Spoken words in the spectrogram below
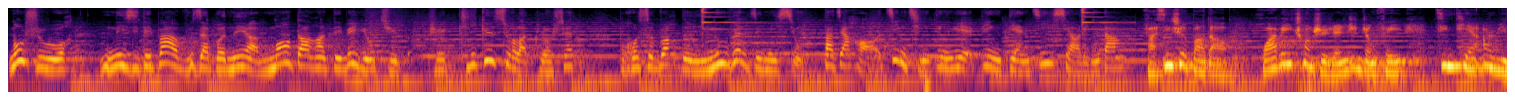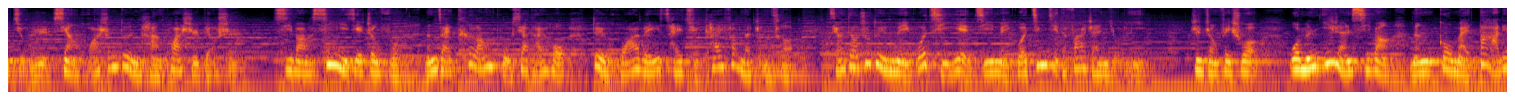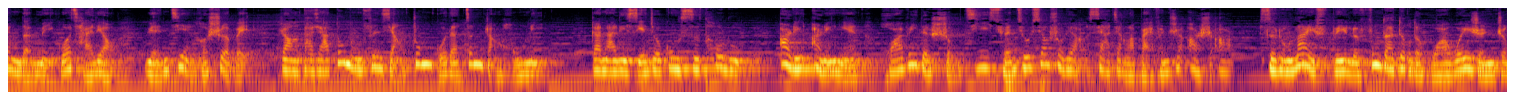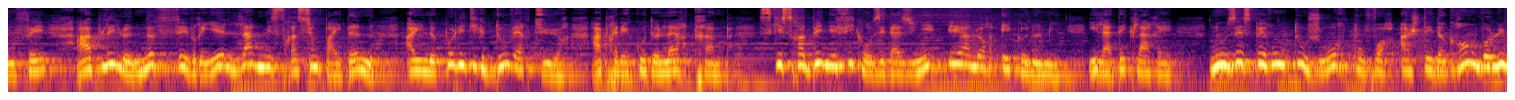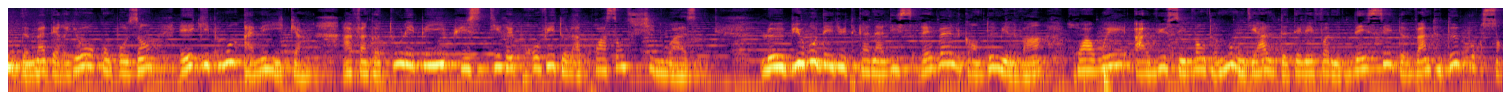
Bonjour, n'hésitez pas à vous abonner à Mandarin TV YouTube, puis cliquez sur la clochette pour recevoir de nouvelles émissions. 大家好，敬请订阅并点击小铃铛。法新社报道，华为创始人任正非今天二月九日向华盛顿喊话时表示，希望新一届政府能在特朗普下台后对华为采取开放的政策，强调这对美国企业及美国经济的发展有益。任正非说：“我们依然希望能购买大量的美国材料、元件和设备，让大家都能分享中国的增长红利。”甘纳利斯研究公司透露二零二零年华为的手机全球销售量下降了百分之二十二。Selon l'AFP, le fondateur de Huawei, Ren Zhengfei, a appelé le 9 février l'administration Biden à une politique d'ouverture après les coups de l'ère Trump, ce qui sera bénéfique aux États-Unis et à leur économie. Il a déclaré Nous espérons toujours pouvoir acheter de grands volumes de matériaux, composants et équipements américains afin que tous les pays puissent tirer profit de la croissance chinoise. Le bureau d'études Canalis révèle qu'en 2020, Huawei a vu ses ventes mondiales de téléphones baisser de 22%.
